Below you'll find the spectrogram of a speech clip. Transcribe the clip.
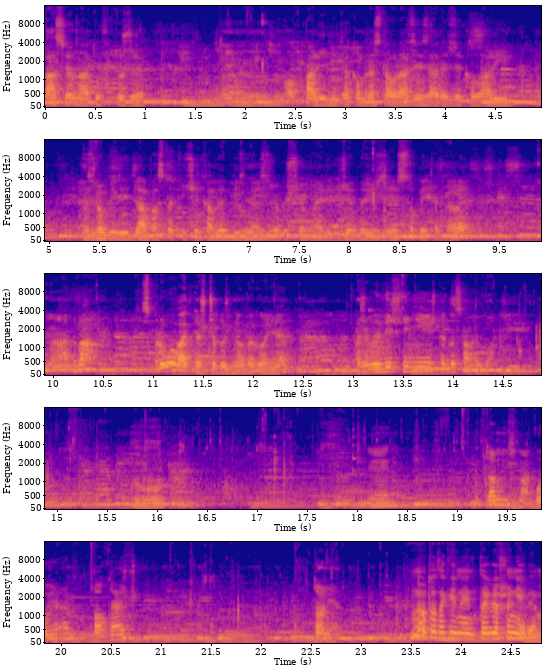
pasjonatów, którzy mm, odpalili taką restaurację, zaryzykowali, zrobili dla Was taki ciekawy biznes, żebyście mieli gdzie wyjść, zjeść sobie i tak dalej. No a dwa, spróbować też czegoś nowego, nie? A żeby wiecznie nie jeść tego samego. Mm. To mi smakuje, to też. To nie. No to takie, naj- tego jeszcze nie wiem,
